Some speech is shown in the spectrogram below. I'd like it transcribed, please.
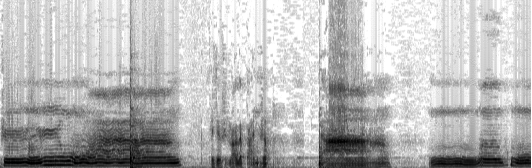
子望，这就是落在板上。当无故。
